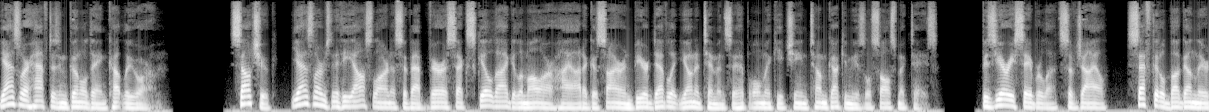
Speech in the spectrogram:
Yazler Haftazen Gunaldane Kutliorum. Selçuk, Yazlerms Nithi Oslarna Savap Verisek Skilled Igulamalar Hayata Gasiren Bir Devlet Yonatimin Sahip Olmiki Chin Tum Gukimuzal Salsmiktes. Bizieri Saberla, Savjail, Sefkidal Bug Unleer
